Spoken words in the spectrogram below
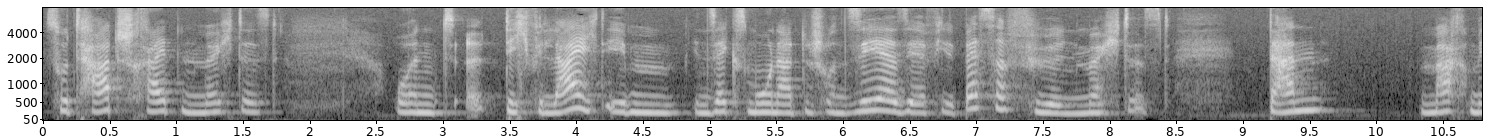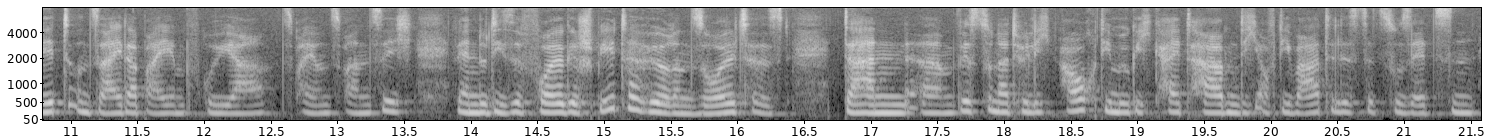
zur Tat schreiten möchtest und äh, dich vielleicht eben in sechs Monaten schon sehr, sehr viel besser fühlen möchtest, dann Mach mit und sei dabei im Frühjahr 22. Wenn du diese Folge später hören solltest, dann ähm, wirst du natürlich auch die Möglichkeit haben, dich auf die Warteliste zu setzen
